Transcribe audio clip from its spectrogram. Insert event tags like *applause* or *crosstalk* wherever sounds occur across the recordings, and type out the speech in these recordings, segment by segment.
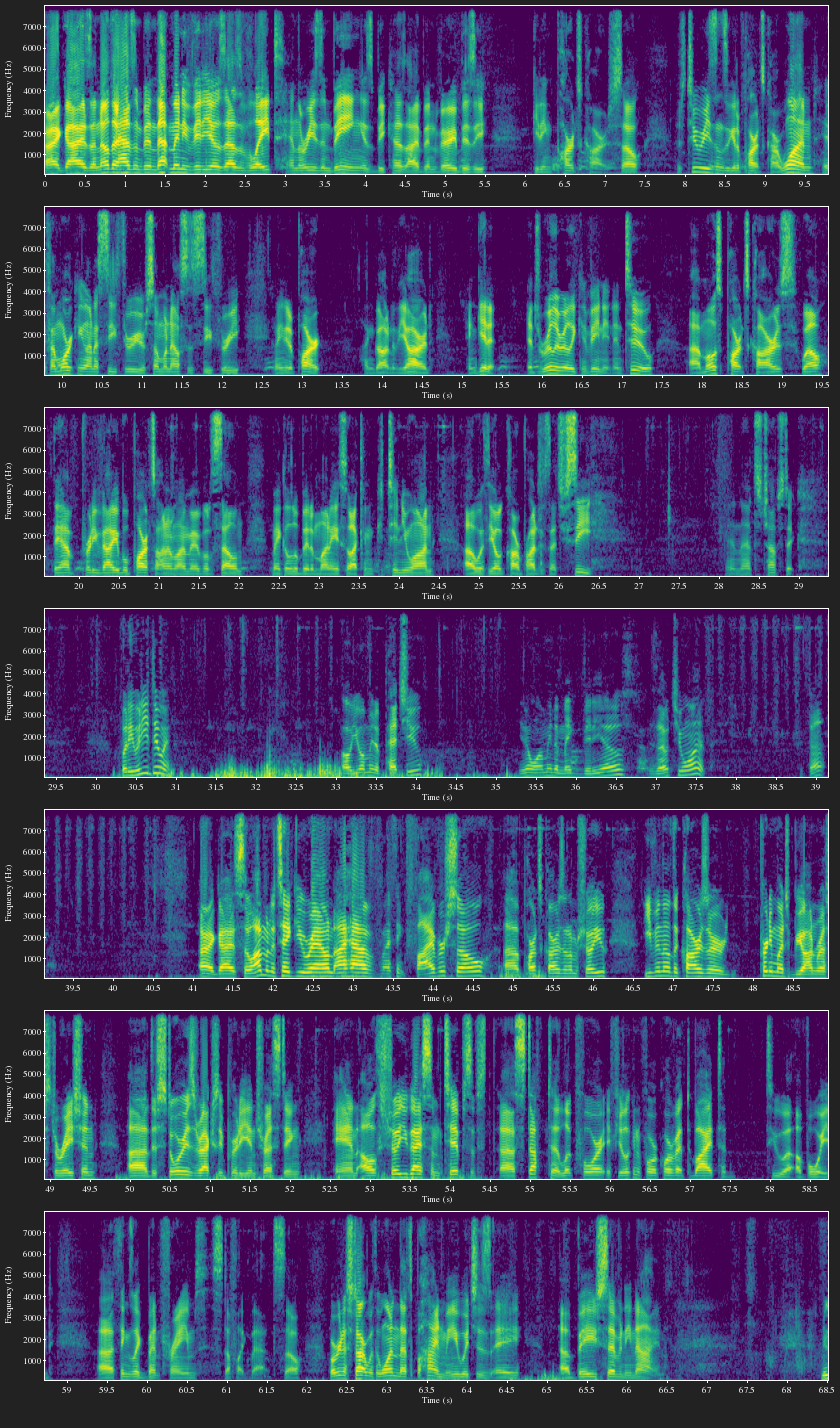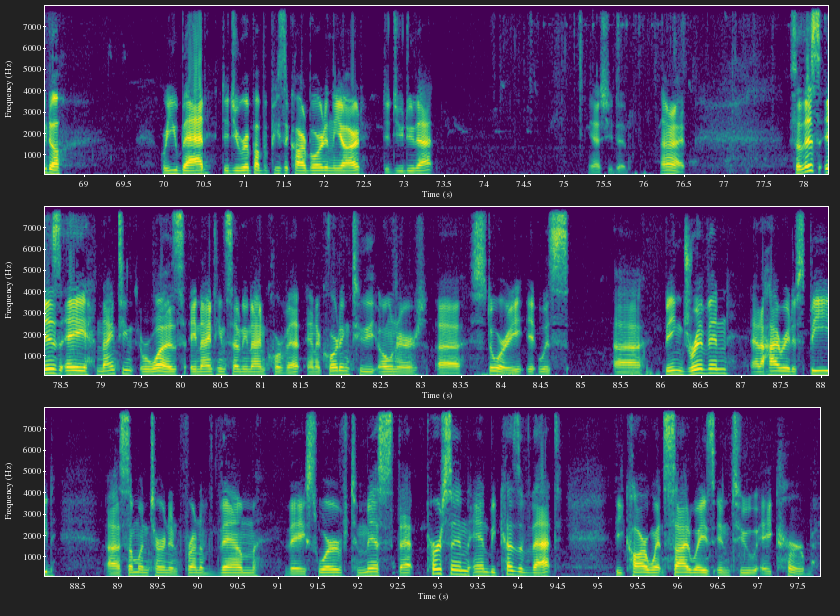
Alright guys, I know there hasn't been that many videos as of late, and the reason being is because I've been very busy getting parts cars. So, there's two reasons to get a parts car. One, if I'm working on a C3 or someone else's C3 and I need a part, I can go out into the yard and get it. It's really, really convenient. And two, uh, most parts cars, well, they have pretty valuable parts on them. I'm able to sell them, make a little bit of money, so I can continue on uh, with the old car projects that you see. And that's Chopstick. Buddy, what are you doing? Oh, you want me to pet you? You don't want me to make videos? Is that what you want? Like that? Alright guys, so I'm going to take you around. I have, I think, five or so uh, parts cars that I'm going to show you. Even though the cars are pretty much beyond restoration, uh, the stories are actually pretty interesting. And I'll show you guys some tips of uh, stuff to look for if you're looking for a Corvette to buy to, to uh, avoid. Uh, things like bent frames, stuff like that. So we're going to start with the one that's behind me, which is a, a beige 79. Nudo, were you bad? Did you rip up a piece of cardboard in the yard? Did you do that? Yes, you did. All right. So this is a 19 or was a 1979 Corvette, and according to the owner's uh, story, it was uh, being driven at a high rate of speed uh, someone turned in front of them. They swerved to miss that person, and because of that, the car went sideways into a curb.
